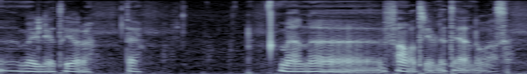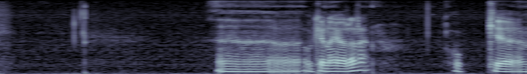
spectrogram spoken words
Eh, möjlighet att göra det. Men eh, fan vad trevligt det är ändå alltså. Eh, att kunna göra det. Och eh,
